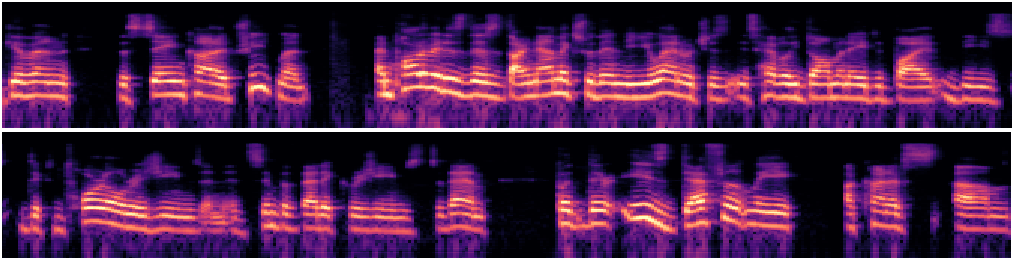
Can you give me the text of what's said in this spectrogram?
given the same kind of treatment and part of it is there's dynamics within the UN, which is, is heavily dominated by these dictatorial regimes and, and sympathetic regimes to them. But there is definitely a kind of, um,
